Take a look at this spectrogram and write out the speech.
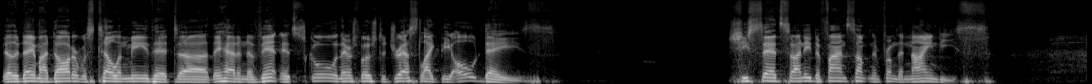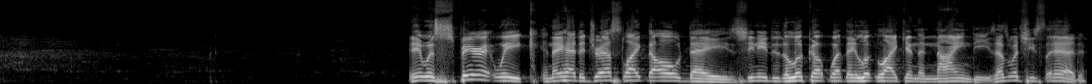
The other day, my daughter was telling me that uh, they had an event at school and they were supposed to dress like the old days. She said, So I need to find something from the 90s. It was Spirit Week, and they had to dress like the old days. She needed to look up what they looked like in the 90s. That's what she said.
